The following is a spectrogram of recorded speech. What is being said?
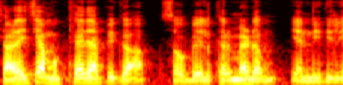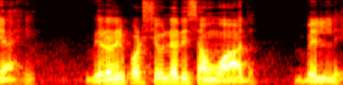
शाळेच्या मुख्याध्यापिका सौ बेलकर मॅडम यांनी दिली आहे. ब्युरो रिपोर्ट शिवनेरी संवाद बेल्ले.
